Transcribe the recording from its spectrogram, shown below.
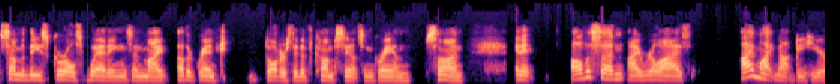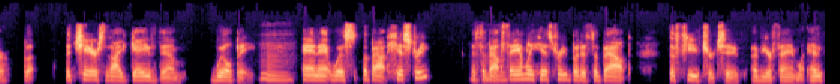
some of these girls' weddings and my other granddaughters that have come since and grandson. And it all of a sudden I realized I might not be here, but the chairs that I gave them will be. Mm. And it was about history. It's mm. about family history, but it's about the future too of your family and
